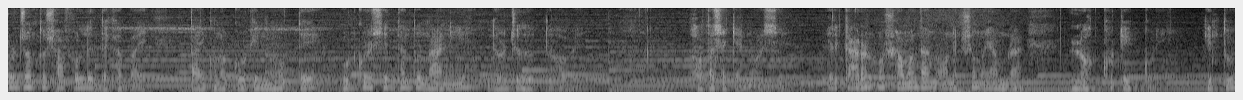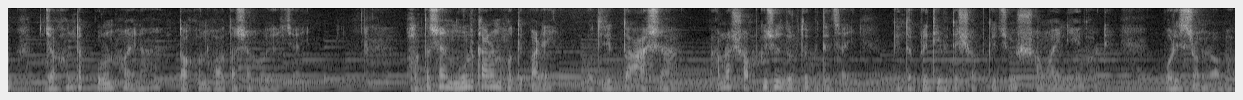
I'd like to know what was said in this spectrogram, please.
পর্যন্ত সাফল্যের দেখা পায়। তাই কোনো কঠিন মুহূর্তে হুট করে সিদ্ধান্ত না নিয়ে ধৈর্য ধরতে হবে। হতাশা কেন আসে? এর কারণ ও সমাধান অনেক সময় আমরা লক্ষ্য ঠিক করি। কিন্তু যখন তা পূরণ হয় না, তখন হতাশা হয়ে যায়। হতাশার মূল কারণ হতে পারে অতিরিক্ত আশা। আমরা সব কিছু দ্রুত পেতে চাই, কিন্তু পৃথিবীতে সব কিছু সময় নিয়ে ঘটে, পরিশ্রমের অভাব।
